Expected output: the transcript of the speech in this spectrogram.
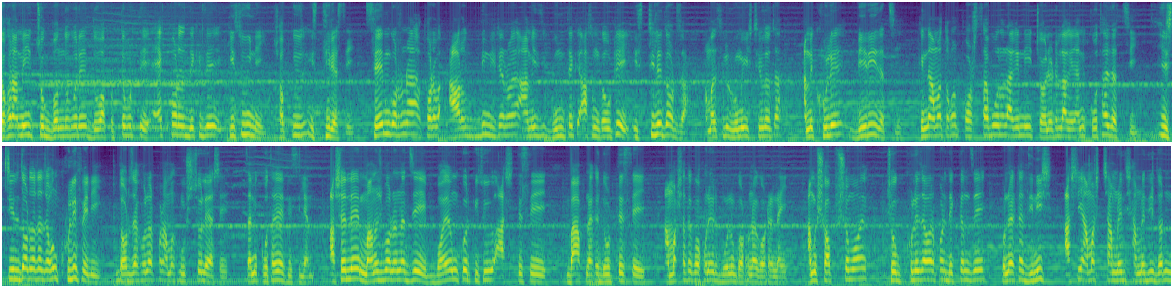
তখন আমি চোখ বন্ধ করে দোয়া পড়তে পড়তে এক পর্যায়ে দেখি যে কিছুই নেই, সবকিছু স্থির আছে। সেম ঘটনা পরে আরও দিন রিটার্ন হয়, আমি ঘুম থেকে আচমকা উঠে স্টিলের দরজা, আমার ছিল রুমে স্টিলের দরজা, আমি খুলে বেরিয়ে যাচ্ছি। কিন্তু আমার তখন প্রস্তাবও লাগেনি টয়লেটও লাগেনি, আমি কোথায় যাচ্ছি? স্টিল দরজাটা যখন খুলে ফেলি, দরজা খোলার পর আমার হুঁশ চলে আসে যে আমি কোথায় যেতেছিলাম আসলে মানুষ বলে না যে ভয়ঙ্কর কিছু আসতেছে বা আপনাকে ধরতেছে, আমার সাথে কখনো এর কোনো ঘটনা ঘটে নাই। আমি সব সময় চোখ খুলে যাওয়ার পর দেখতাম যে কোনো একটা জিনিস আসে আমার সামনে দিয়ে সামনে দিয়ে ধরেন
